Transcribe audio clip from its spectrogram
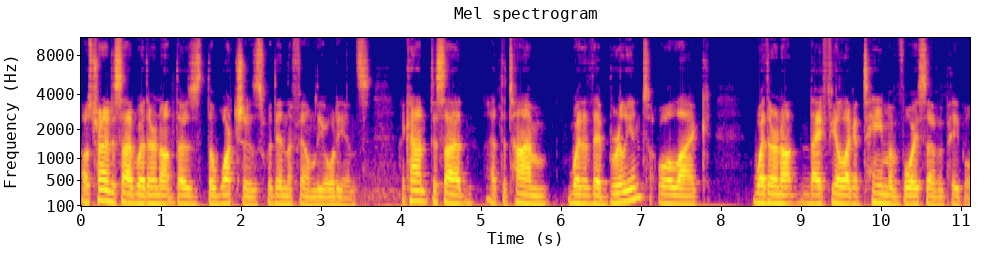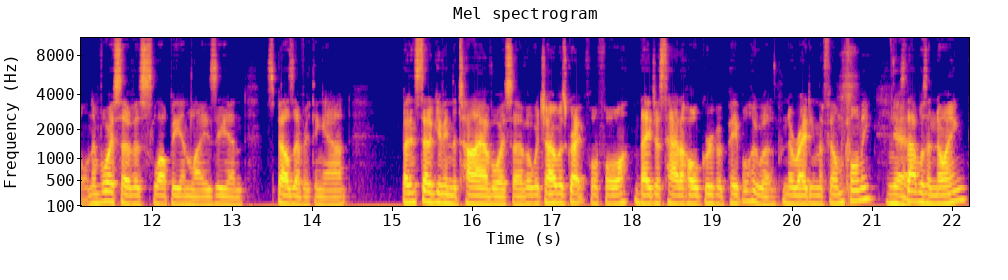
I was trying to decide whether or not those the watchers within the film, the audience. I can't decide at the time whether they're brilliant or like whether or not they feel like a team of voiceover people. And the is sloppy and lazy and spells everything out. But instead of giving the Ty a voiceover, which I was grateful for, they just had a whole group of people who were narrating the film for me. Yeah. So that was annoying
